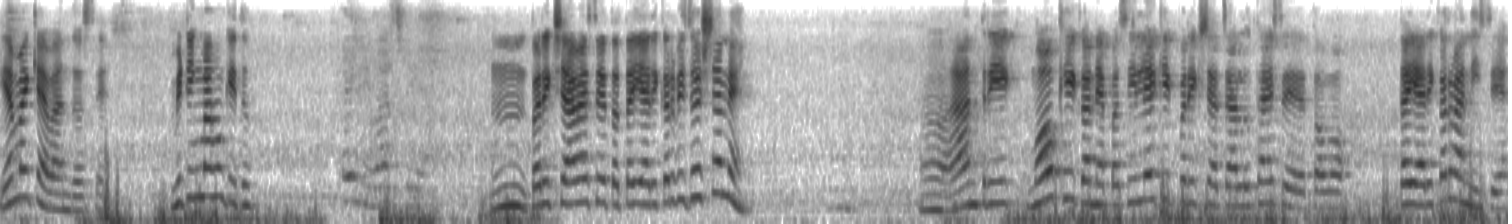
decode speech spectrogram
એમાં ક્યાં વાંધો છે? મિટિંગમાં શું કીધું? હમ પરીક્ષા આવે છે તો તૈયારી કરવી જશે ને? આંતરિક મૌખિક અને પછી લેખિક પરીક્ષા ચાલુ થાય છે તો તૈયારી કરવાની છે.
